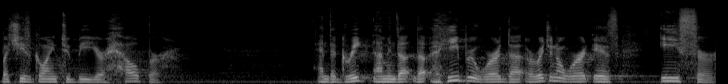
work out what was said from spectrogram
but she's going to be your helper. And the Greek, I mean, the, the Hebrew word, the original word is Ezer.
